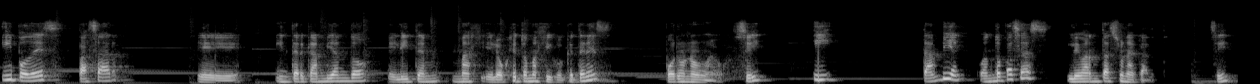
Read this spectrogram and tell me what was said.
y podés pasar eh, intercambiando el ítem, el objeto mágico que tenés por uno nuevo, ¿sí? Y también cuando pasas, levantás una carta, ¿sí?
